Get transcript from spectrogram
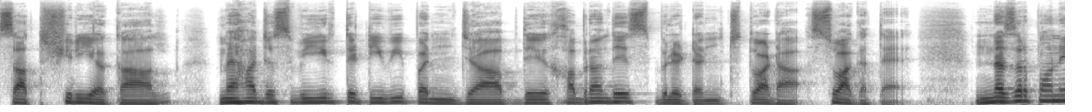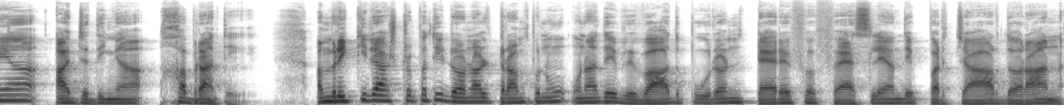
ਸਤਿ ਸ਼੍ਰੀ ਅਕਾਲ। ਮੈਂ ਹਾਂ ਜਸਵੀਰ ਤੇ ਟੀਵੀ ਪੰਜਾਬ ਦੇ ਖਬਰਾਂ ਦੇ ਇਸ ਬੁਲੇਟਿਨ 'ਚ ਤੁਹਾਡਾ ਸਵਾਗਤ ਹੈ। ਨਜ਼ਰ ਪਾਉਂਦੇ ਹਾਂ ਅੱਜ ਦੀਆਂ ਖਬਰਾਂ ਤੇ। ਅਮਰੀਕੀ ਰਾਸ਼ਟਰਪਤੀ ਡੋਨਾਲਡ ਟਰੰਪ ਨੂੰ ਉਹਨਾਂ ਦੇ ਵਿਵਾਦਪੂਰਨ ਟੈਰਿਫ ਫੈਸਲਿਆਂ ਦੇ ਪ੍ਰਚਾਰ ਦੌਰਾਨ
